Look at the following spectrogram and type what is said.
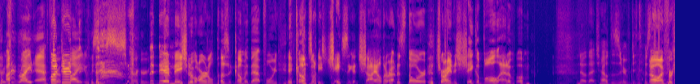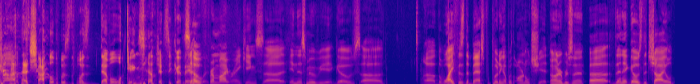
It was I- right after but a dude- fight. It was absurd. the damnation of Arnold doesn't come at that point. It comes when he's chasing a child around a store, trying to shake a ball out of him. No, that child deserved it. That was Oh, I forgot child. that child was was devil looking. So- Jesse couldn't So from my rankings, uh, in this movie, it goes. Uh, uh, the wife is the best for putting up with Arnold's shit. Hundred percent. Uh, then it goes the child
